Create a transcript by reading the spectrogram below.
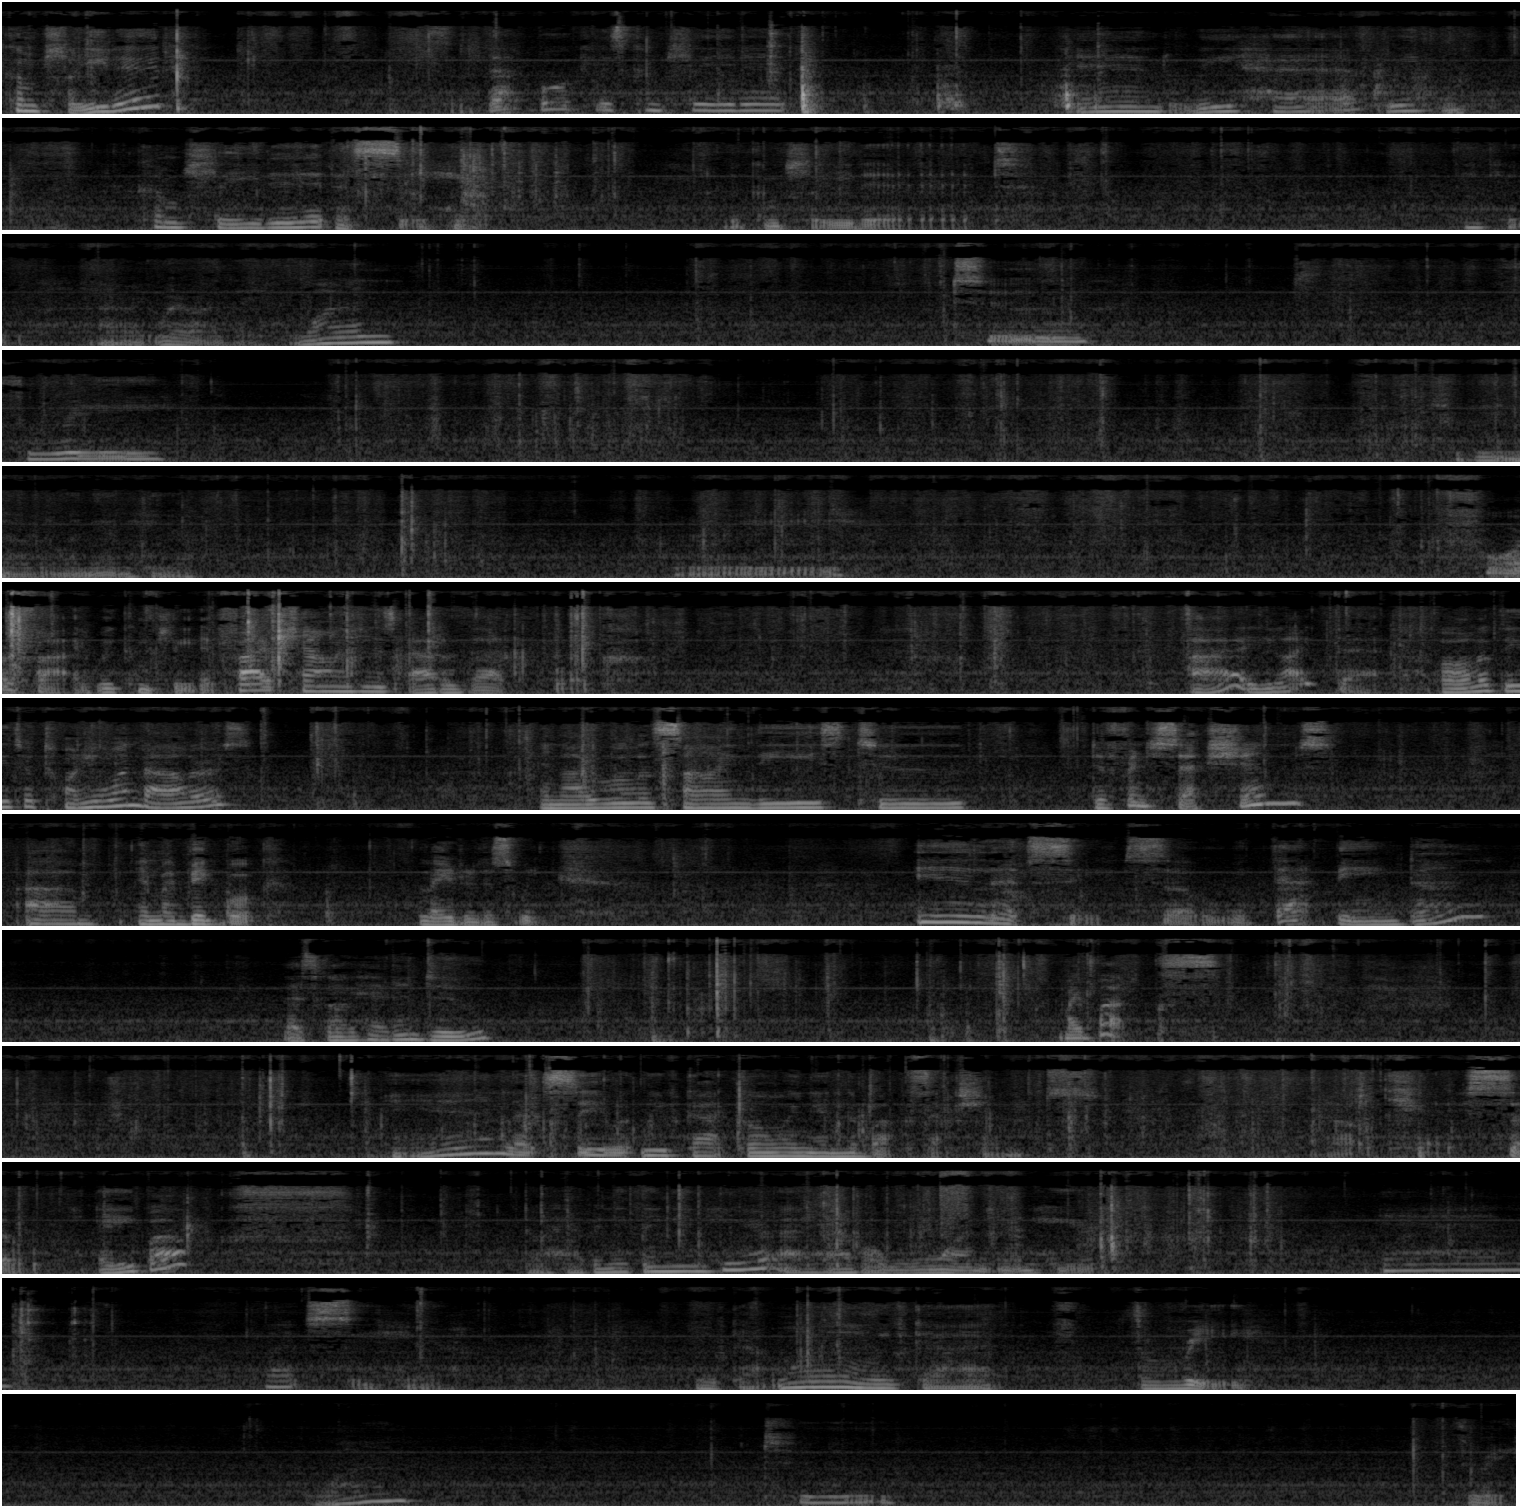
completed So that book is completed. And we have, we completed, let's see here. We completed, thank you. All right, where are they? One, two, three, be another one in here three, four, five. We completed five challenges out of that book. I like that. All of these are $21. And I will assign these to different sections um, in my big book later this week. And let's see. So with that being done, let's go ahead and do my bucks. And let's see what we've got going in the buck sections. Okay, so A bucks. Don't have anything in here? I have a one in here. And let's see here. We've got one and we've got three. One, two, three.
